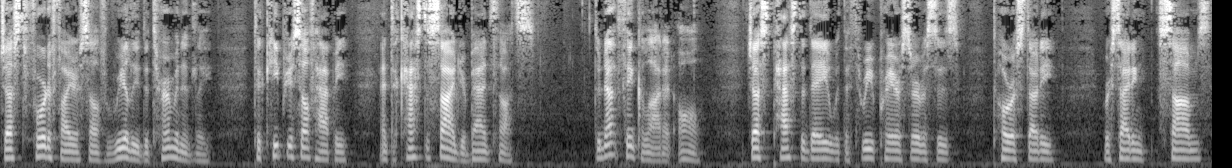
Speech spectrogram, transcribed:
Just fortify yourself really determinedly to keep yourself happy and to cast aside your bad thoughts. Do not think a lot at all. Just pass the day with the three prayer services, Torah study, reciting Psalms,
